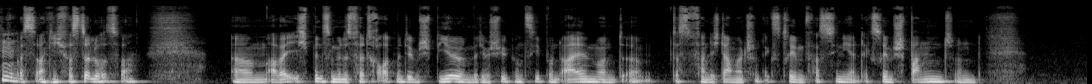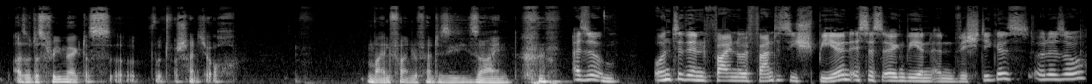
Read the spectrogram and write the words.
Ich weiß auch nicht, was da los war. Ähm, aber ich bin zumindest vertraut mit dem Spiel und mit dem Spielprinzip und allem und ähm, das fand ich damals schon extrem faszinierend, extrem spannend und also das Remake, das äh, wird wahrscheinlich auch mein Final Fantasy sein. Also unter den Final Fantasy Spielen ist das irgendwie ein, ein wichtiges oder so?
